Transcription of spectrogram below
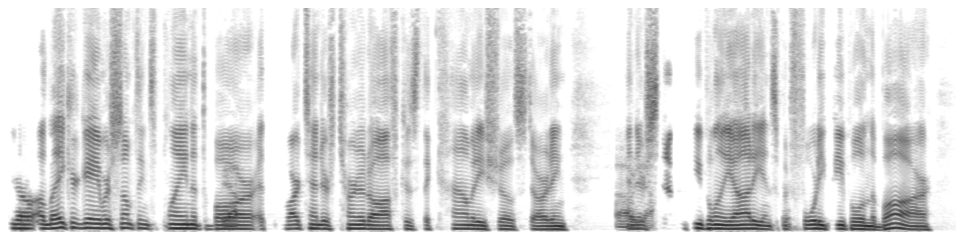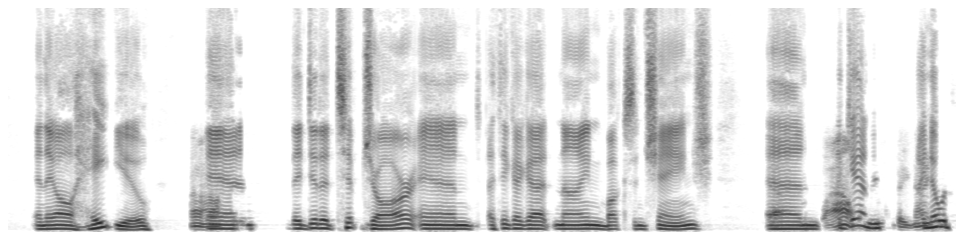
you know a Laker game or something's playing at the bar, and the bartenders turn it off because the comedy show's starting, Oh, and yeah. there's seven people in the audience, but forty people in the bar, and they all hate you. Uh-huh. And they did a tip jar, and I think I got nine bucks and change. And Wow. again, Big I know it's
